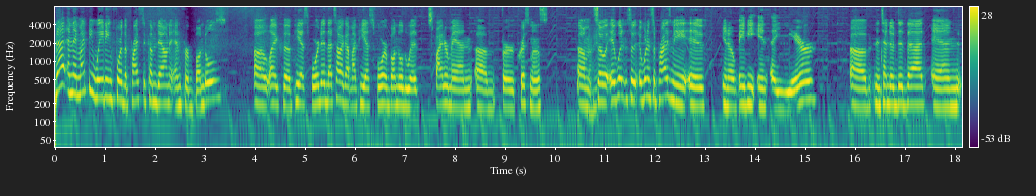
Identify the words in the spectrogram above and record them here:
that and they might be waiting for the price to come down and for bundles uh, like the ps4 did that's how i got my ps4 bundled with spider-man um, for christmas um, Nice. so it wouldn't so it wouldn't surprise me if you know maybe in a year um, nintendo did that and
